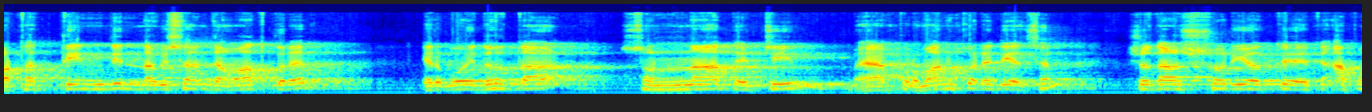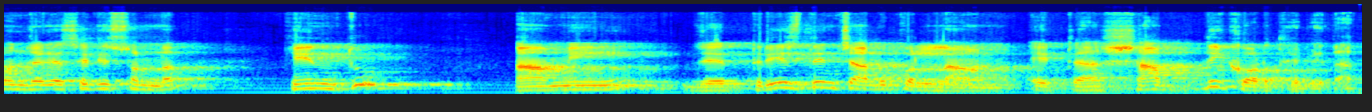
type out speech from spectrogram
অর্থাৎ তিন দিন নবিসান জামাত করেন, এর বৈধতা সন্ন্যাত এটি প্রমাণ করে দিয়েছেন। সুতরাং শরীয়তে আপন জায়গায় সেটি সন্ন্যাত কিন্তু আমি যে ত্রিশ দিন চালু করলাম, এটা শাব্দিক অর্থে বেদাত।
